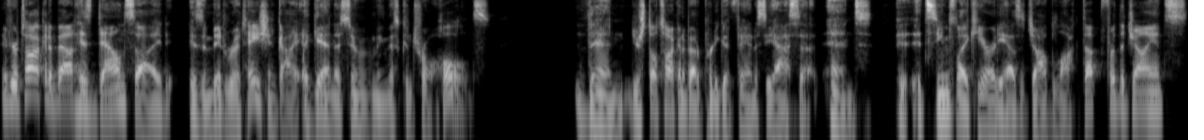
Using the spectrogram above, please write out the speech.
if you're talking about his downside is a mid rotation guy, again, assuming this control holds, then you're still talking about a pretty good fantasy asset. And it, it seems like he already has a job locked up for the Giants.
